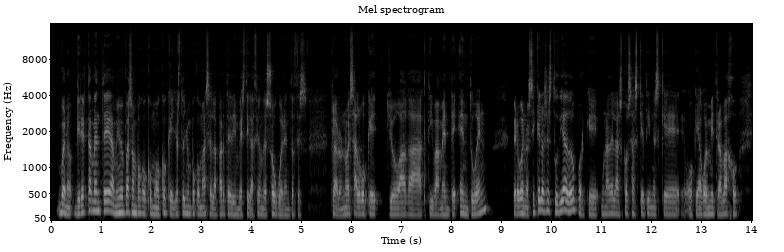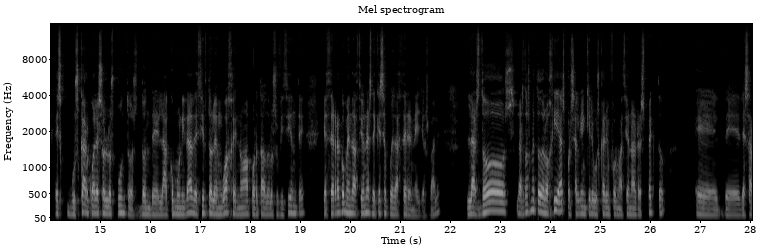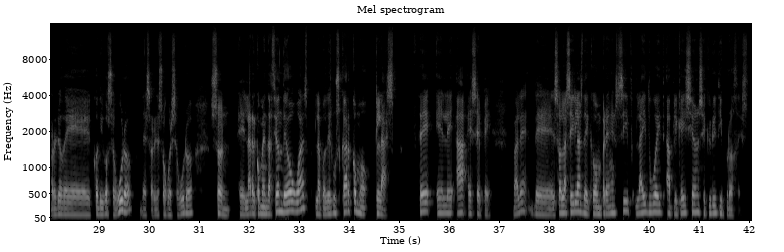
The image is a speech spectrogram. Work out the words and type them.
Bueno, directamente a mí me pasa un poco como que yo estoy un poco más en la parte de investigación de software, entonces, claro, no es algo que yo haga activamente end-to-end, pero bueno, sí que los he estudiado porque una de las cosas que tienes que, o que hago en mi trabajo, es buscar cuáles son los puntos donde la comunidad de cierto lenguaje no ha aportado lo suficiente y hacer recomendaciones de qué se puede hacer en ellos, ¿vale? Las dos, las dos metodologías, por si alguien quiere buscar información al respecto, eh, de desarrollo de código seguro, de desarrollo de software seguro, son eh, la recomendación de OWASP, la podéis buscar como CLASP, C-L-A-S-P. ¿Vale? Son las siglas de Comprehensive Lightweight Application Security Process.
